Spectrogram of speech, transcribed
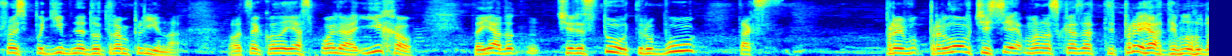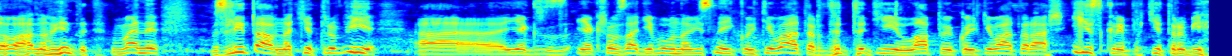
щось подібне до трампліна. Оце коли я з поля їхав, то я до, через ту трубу так при, приловчися, можна сказати, пригати молдавану. Він у мене взлітав на тій трубі. А як, якщо ззаді був навісний культиватор, то тоді лапою культиватора аж іскри по тій трубі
